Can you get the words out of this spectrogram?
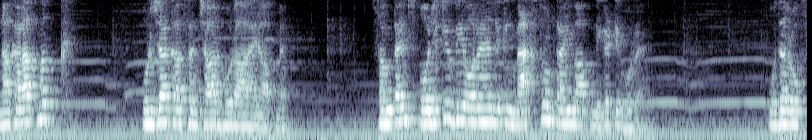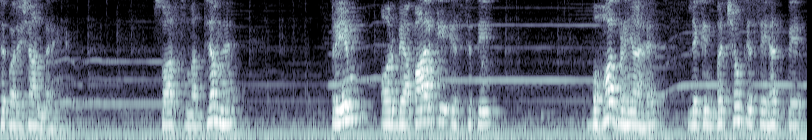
नकारात्मक ऊर्जा का संचार हो रहा है आप में। समटाइम्स पॉजिटिव भी हो रहे हैं, लेकिन मैक्सिमम टाइम आप निगेटिव हो रहे हैं। उधर रोग से परेशान रहेंगे। स्वास्थ्य मध्यम है। प्रेम और व्यापार की स्थिति बहुत बढ़िया है, लेकिन बच्चों के सेहत पे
